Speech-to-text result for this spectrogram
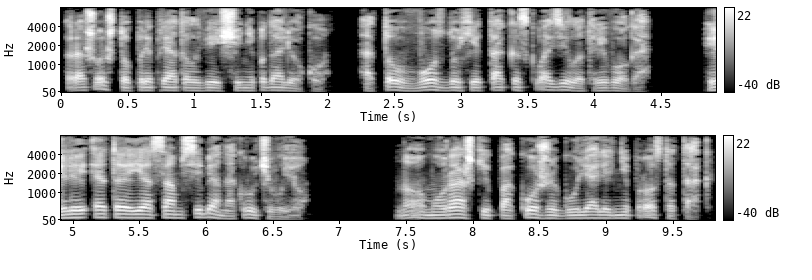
Хорошо, что припрятал вещи неподалеку, а то в воздухе так и сквозила тревога. Или это я сам себя накручиваю? Но мурашки по коже гуляли не просто так.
